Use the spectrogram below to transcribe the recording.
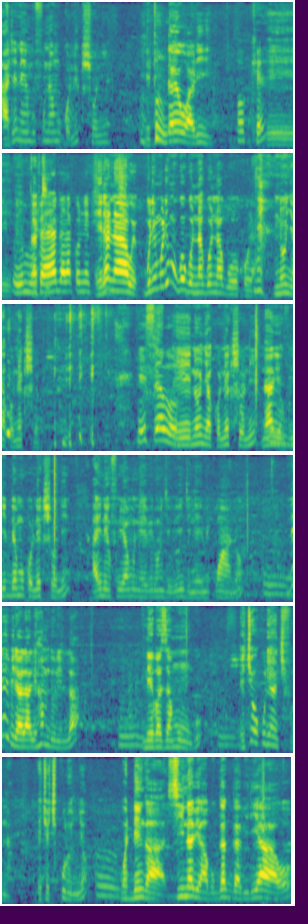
ate ne mbufunamu connection ne tuddayo wali. Okay Eh, era naawe buli mulimu gwo gwonna gwonna gwokola noonya connection yesebo Eh, noonya connection nange nfuniddemu connection aye nenfuniramu n'ebirungi bingi n'emikwano. N'ebirala alhamdulillah nebaza mungu. Ekyokulya nkifuna ekyo kikulu nnyo. Wadde nga siina bya bugagga biri awo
